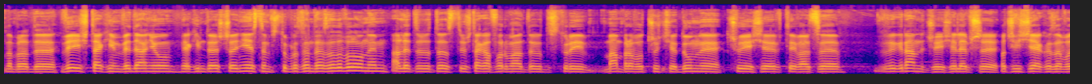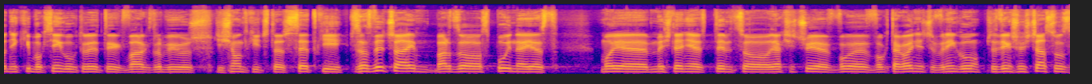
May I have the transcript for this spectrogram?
naprawdę wyjść w takim wydaniu, jakim to jeszcze nie jestem w 100% zadowolonym, ale to, to jest już taka forma, z której mam prawo czuć się dumny, czuję się w tej walce wygrany, czuję się lepszy. Oczywiście jako zawodnik kickboxingu, który tych walk zrobił już dziesiątki czy też setki. Zazwyczaj bardzo spójne jest moje myślenie w tym, co, jak się czuję w, w oktagonie czy w ringu przez większość czasu z,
